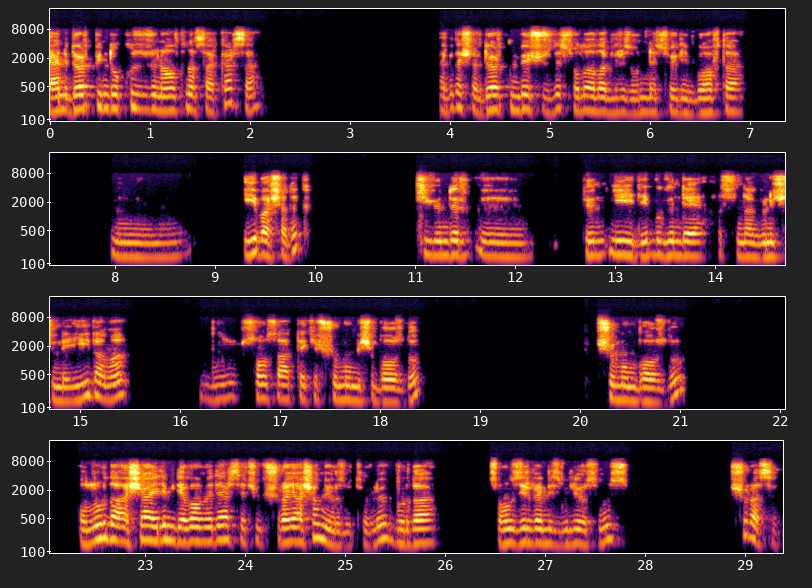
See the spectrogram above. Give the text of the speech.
Yani 4900'ün altına sarkarsa arkadaşlar 4500'de solu alabiliriz. Onu net söyleyeyim. Bu hafta hmm, iyi başladık. İki gündür e, Dün iyiydi. Bugün de aslında gün içinde iyiydi ama bu son saatteki şu mum işi bozdu. Şu mum bozdu. Olur da aşağı eğilim devam ederse çünkü şurayı aşamıyoruz bir türlü. Burada son zirvemiz biliyorsunuz. Şurası.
